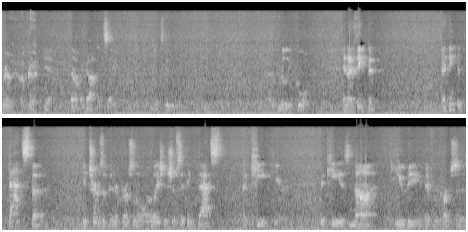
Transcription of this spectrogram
Really? Okay. Yeah. Oh my God, it's like it's been really cool, and I think that I think that that's the in terms of interpersonal relationships. I think that's the key here. The key is not you being a different person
